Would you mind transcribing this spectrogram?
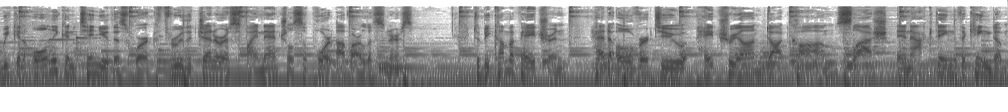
We can only continue this work through the generous financial support of our listeners. To become a patron, head over to patreon.com slash enacting the kingdom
